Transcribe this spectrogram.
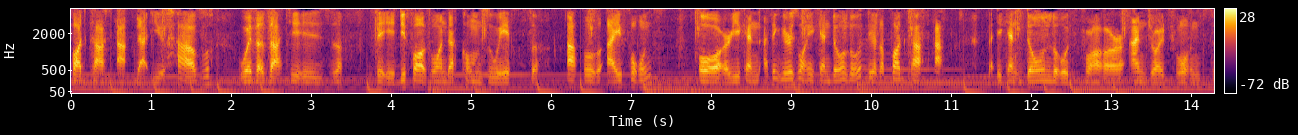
podcast app that you have, whether that is the default one that comes with Apple iPhones, or you can. I think there is one you can download. There's a podcast app that you can download for Android phones.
